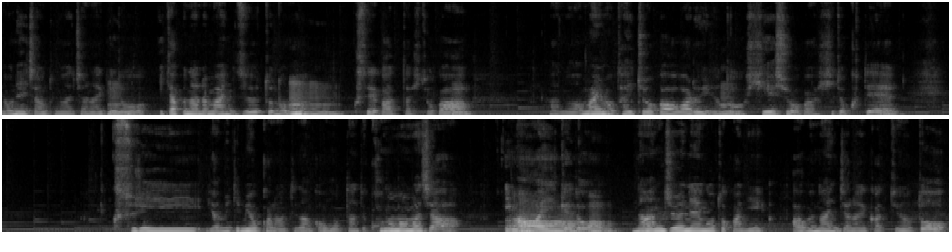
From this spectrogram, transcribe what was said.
お姉ちゃんの友達じゃないけど、痛くなる前にずっと飲うんうむん。癖があった人が、あのあまりにも体調が悪いのと、うん。冷え性がひどくて、薬やめてみようかなってなんか思ったんでこのままじゃ今はいいけど、何十年後とかに危ないんじゃないかっていうのと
